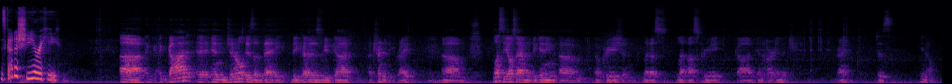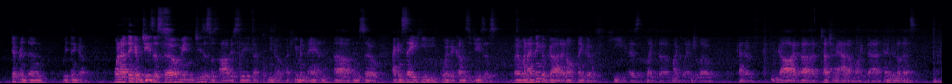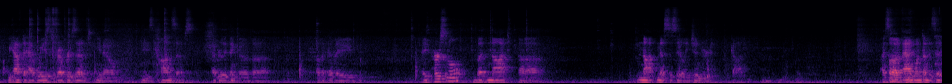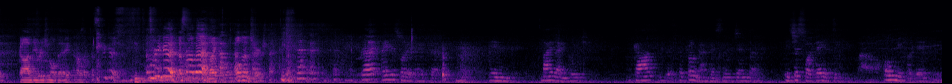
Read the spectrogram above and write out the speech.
Is God a she or a he? Uh, God uh, in general is a they because we've got a Trinity, right? Um, plus, you also have in the beginning um, of creation, let us let us create God in our image, right? Which is, you know, different than we think of. When I think of Jesus, though, I mean, Jesus was obviously, a, you know, a human man, uh, and so I can say he when it comes to Jesus. But when I think of God, I don't think of he as like the Michelangelo kind of God uh, touching Adam like that. Even though that's we have to have ways to represent you know these concepts. I really think of uh, of, a, of a a personal but not uh, not necessarily gendered God. I saw an ad one time that said God the original day, and I was like, that's pretty good. That's pretty good. That's not bad. Like, well done, church. Right, I just want to add that in my language, God, the, the pronoun has no gender. It's just for deity, only for deity.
